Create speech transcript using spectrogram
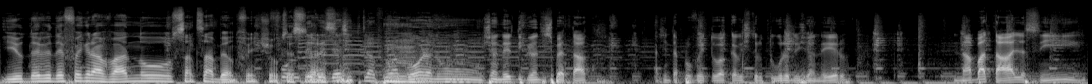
E o DVD foi gravado no Santo Isabel, não foi show que Foi, o vocês fizeram DVD a assim? gente gravou agora, no janeiro de grandes espetáculos. A gente aproveitou aquela estrutura do janeiro. Na batalha, assim.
